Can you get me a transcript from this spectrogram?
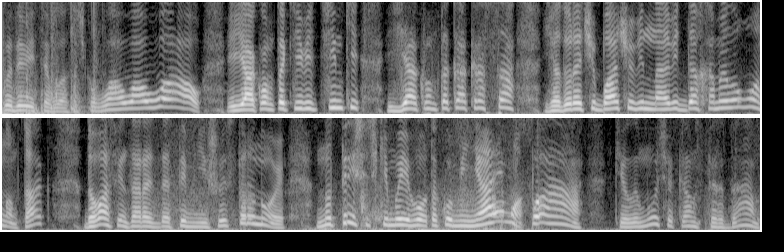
Подивіться, будь ласка, вау, вау, вау! І як вам такі відтінки? Як вам така краса? Я, до речі, бачу, він навіть йде хамелеоном, так? До вас він зараз йде темнішою стороною. Ну трішечки ми його тако міняємо. Па! Килимочок Амстердам.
